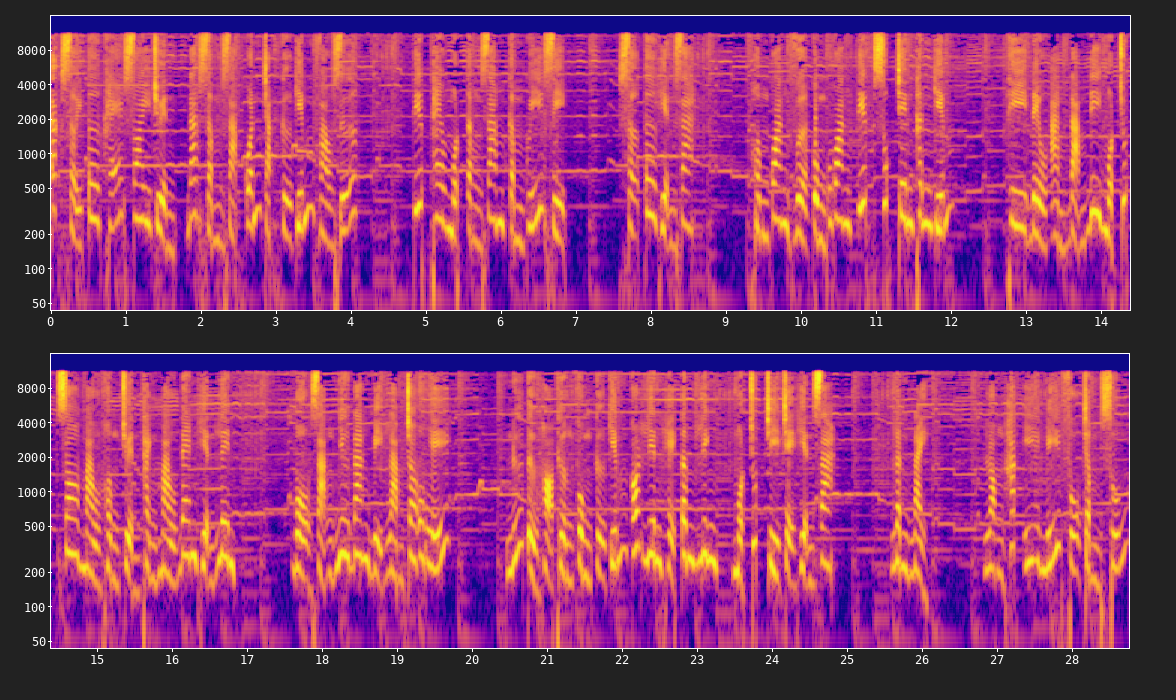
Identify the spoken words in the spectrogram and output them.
Các sợi tơ khẽ xoay chuyển, đã rầm rạp quấn chặt cử kiếm vào giữa. Tiếp theo một tầng giam cầm quý dị sợ tơ hiện ra. Hồng quang vừa cùng quang tiếp xúc trên thân kiếm. Thì đều ảm đạm đi một chút do màu hồng chuyển thành màu đen hiện lên. Bộ dạng như đang bị làm cho ô uế. nữ tử họ thường cùng cử kiếm có liên hệ tâm linh một chút trì trệ hiện ra lần này lòng hắc y mỹ phụ trầm xuống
